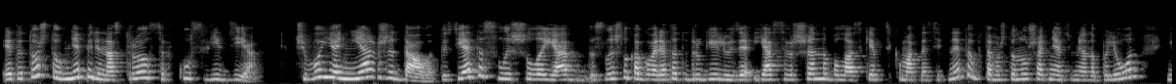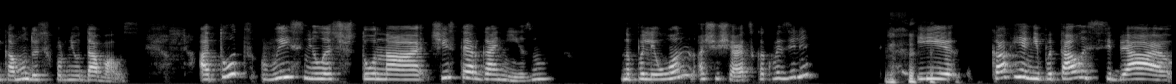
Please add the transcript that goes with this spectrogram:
это то, что у меня перенастроился вкус в еде чего я не ожидала. То есть я это слышала, я слышала, как говорят это другие люди. Я совершенно была скептиком относительно этого, потому что, ну уж отнять у меня Наполеон никому до сих пор не удавалось. А тут выяснилось, что на чистый организм Наполеон ощущается как вазелин. И как я не пыталась себя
